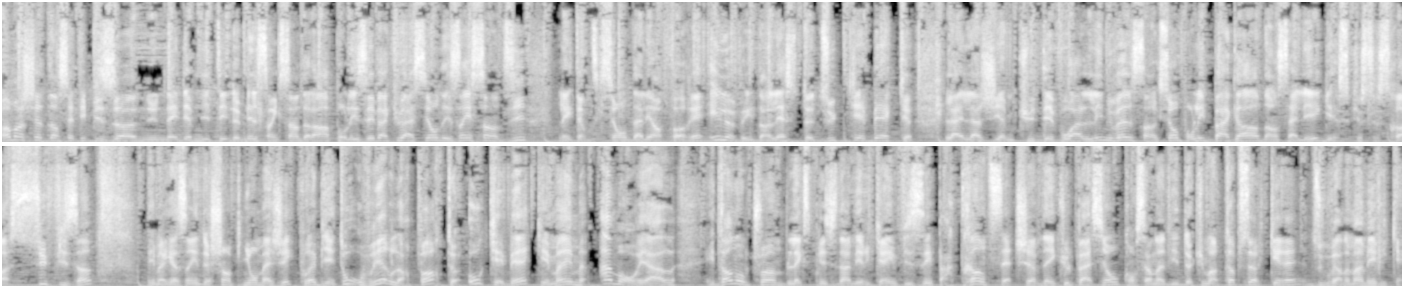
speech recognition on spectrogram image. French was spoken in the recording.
En manchette dans cet épisode, une indemnité de 1500 dollars pour les évacuations des incendies. L'interdiction d'aller en forêt est levée dans l'est du Québec. La LHJMQ dévoile les nouvelles sanctions pour les bagarres dans sa ligue. Est-ce que ce sera suffisant? Les magasins de champignons magiques pourraient bientôt ouvrir leurs portes au Québec et même à Montréal. Et Donald Trump, l'ex-président américain, visé par 37 chefs d'inculpation concernant des documents top secrets du gouvernement américain.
